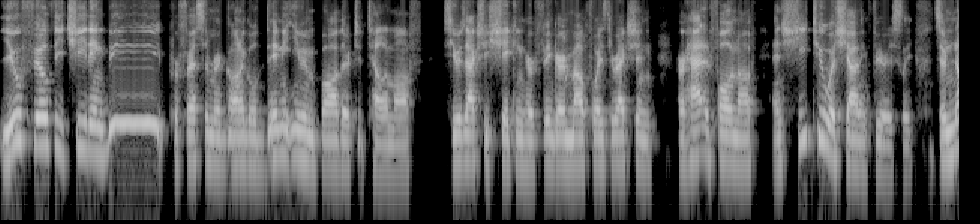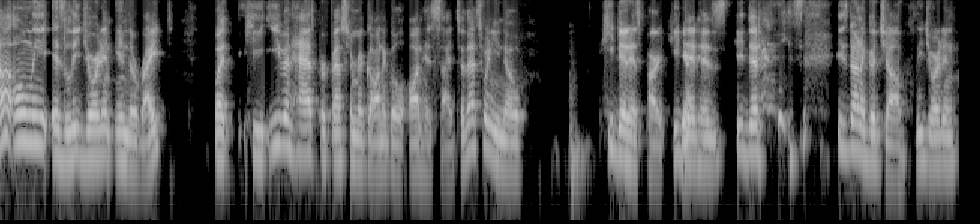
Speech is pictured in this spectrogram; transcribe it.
you filthy cheating beep. Professor McGonagall didn't even bother to tell him off. She was actually shaking her finger in Malfoy's direction. Her hat had fallen off, and she too was shouting furiously. So not only is Lee Jordan in the right, but he even has Professor McGonagall on his side. So that's when you know he did his part. He Yeah. did his he did he's he's done a good job. Lee Jordan,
